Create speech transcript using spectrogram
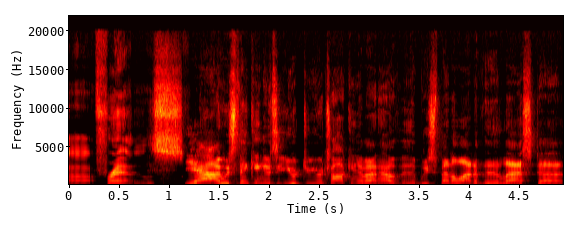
uh, friends. Yeah, I was thinking you were, you were talking about how we spent a lot of the last uh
